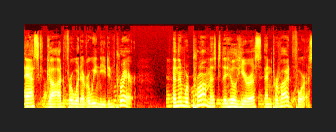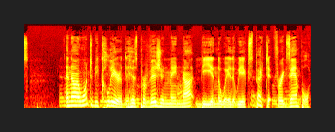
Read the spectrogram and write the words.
ask God for whatever we need in prayer. And then we're promised that He'll hear us and provide for us. And now I want to be clear that His provision may not be in the way that we expect it. For example,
